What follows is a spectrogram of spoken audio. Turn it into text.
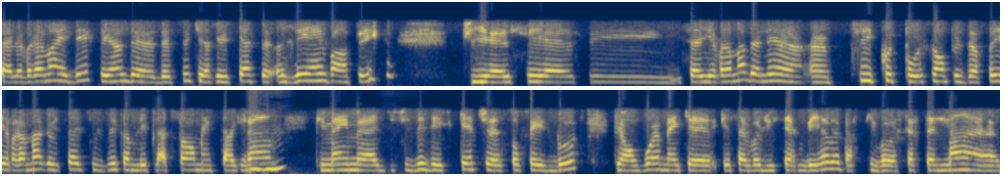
ça l'a vraiment aidé. C'est un de, de ceux qui a réussi à se réinventer. Puis euh, c'est, euh, ça lui a vraiment donné un, petit coup de pouce, on peut dire ça. Il a vraiment réussi à utiliser comme les plateformes Instagram, Mhm. Puis même à diffuser des sketchs euh, sur Facebook. Puis on voit ben, que, que ça va lui servir là, parce qu'il va certainement, euh,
